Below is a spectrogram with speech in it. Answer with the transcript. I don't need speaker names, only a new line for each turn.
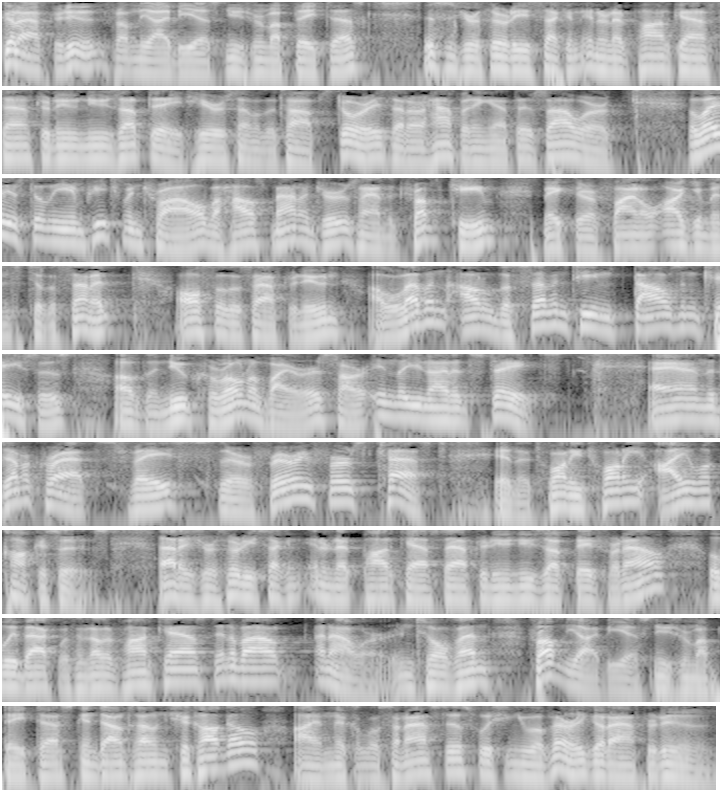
Good afternoon from the IBS Newsroom Update Desk. This is your 30 second Internet Podcast Afternoon News Update. Here are some of the top stories that are happening at this hour. The latest in the impeachment trial, the House managers and the Trump team make their final arguments to the Senate. Also this afternoon, 11 out of the 17,000 cases of the new coronavirus are in the United States. And the Democrats face their very first test in the 2020 Iowa caucuses. That is your 30 second Internet Podcast Afternoon News Update for now. We'll be back with another podcast in about an hour. Until then, from the IBS Newsroom Update Desk in downtown Chicago, I'm Nicholas Anastas wishing you a very good afternoon.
